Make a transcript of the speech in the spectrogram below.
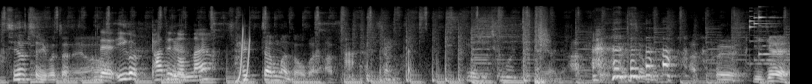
티셔츠 입었잖아요. 네, 이걸 이게 넣나요? 살짝만 넣어봐요. 앞에 살짝만. 여기 주머니. 아니 아니 앞을 살짝만 앞을 이게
